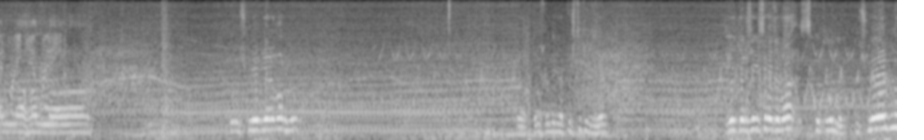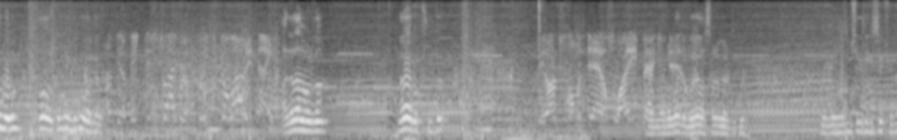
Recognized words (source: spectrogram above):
Allah Allah. Bu uçmaya bir yer var mı? Ya polis öyle yapmıştı ki bize. Direkt yarışa girsek acaba sıkıntı olur mu? Uçmaya yer bulamadım. Ha arkamdan geliyor hala. Hadi lan oradan. Ha bak şurada. Abi arabaya da down. bayağı hasar verdi be. Böyle hızlı bir şekilde gitsek şöyle.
